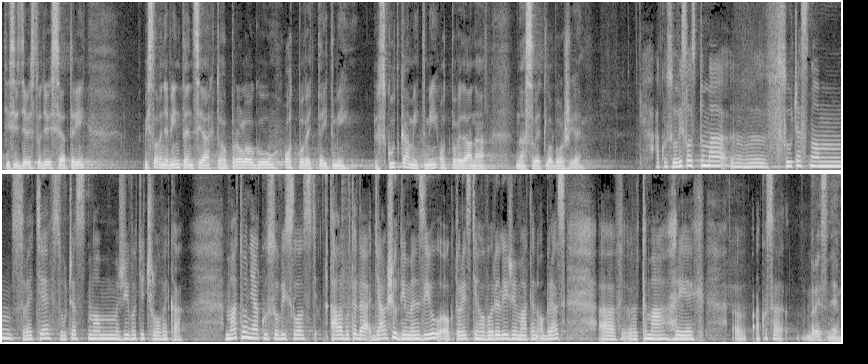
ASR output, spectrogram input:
1993, vyslovene v intenciách toho prológu odpoveď tej tmy. Skutkami tmy odpovedá na, na svetlo Božie. Akú súvislosť to má e, v súčasnom svete, v súčasnom živote človeka? Má to nejakú súvislosť, alebo teda ďalšiu dimenziu, o ktorej ste hovorili, že má ten obraz, tma, hriech, e, ako sa... Presne. E,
